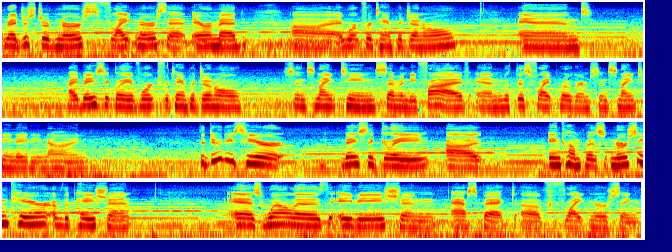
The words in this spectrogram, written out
Registered Nurse, Flight Nurse at Aeromed. Uh, I work for Tampa General, and I basically have worked for Tampa General since 1975 and with this flight program since 1989. The duties here basically uh, encompass nursing care of the patient as well as the aviation aspect of flight nursing.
